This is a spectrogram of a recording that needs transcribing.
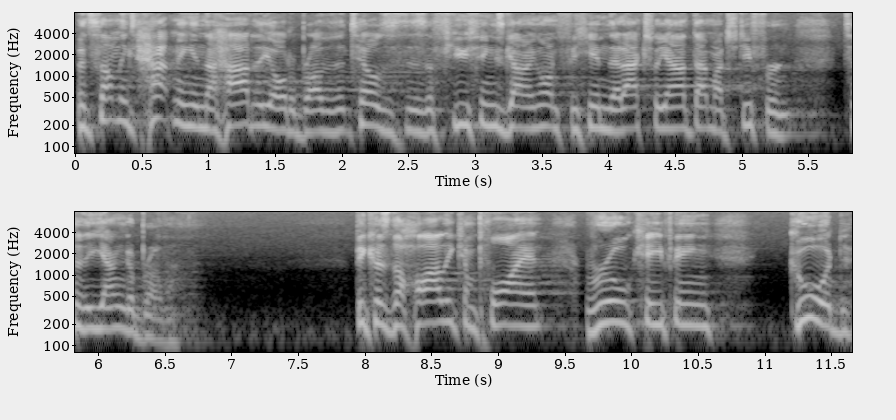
But something's happening in the heart of the older brother that tells us there's a few things going on for him that actually aren't that much different to the younger brother because the highly compliant, rule keeping, good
